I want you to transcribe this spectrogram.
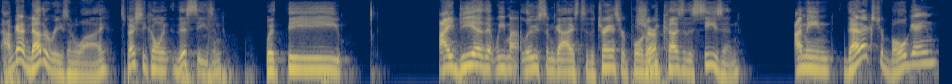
I've got another reason why, especially going this season with the idea that we might lose some guys to the transfer portal Sure. because of the season. I mean, that extra bowl game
